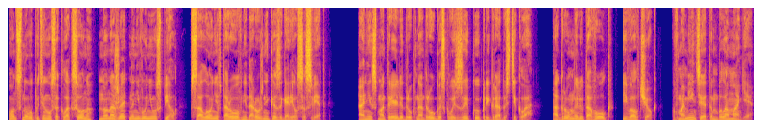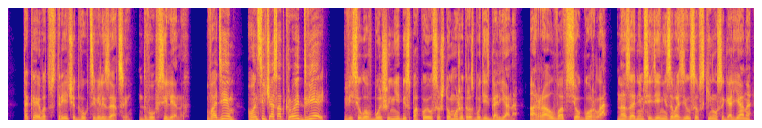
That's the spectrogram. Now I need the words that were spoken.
Он снова потянулся к клаксону, но нажать на него не успел. В салоне второго внедорожника загорелся свет – они смотрели друг на друга сквозь зыбкую преграду стекла. Огромный лютоволк и волчок. В моменте этом была магия. Такая вот встреча двух цивилизаций, двух вселенных. «Вадим, он сейчас откроет дверь!» Веселов больше не беспокоился, что может разбудить Гальяна. Орал во все горло. На заднем сиденье завозился, вскинулся Гальяна,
